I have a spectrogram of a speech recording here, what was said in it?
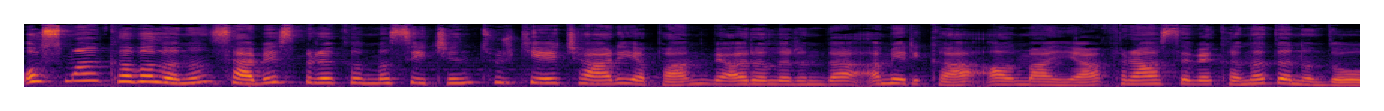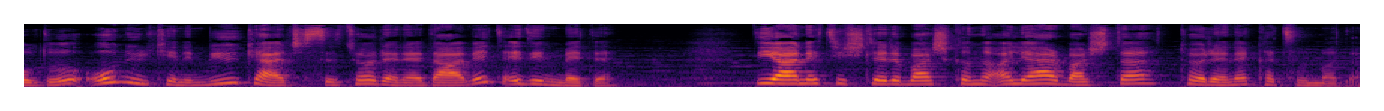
Osman Kavala'nın serbest bırakılması için Türkiye'ye çağrı yapan ve aralarında Amerika, Almanya, Fransa ve Kanada'nın da olduğu 10 ülkenin büyükelçisi törene davet edilmedi. Diyanet İşleri Başkanı Ali Erbaş da törene katılmadı.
